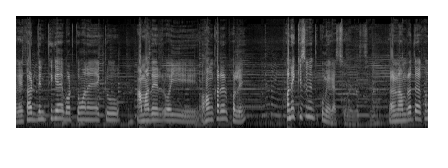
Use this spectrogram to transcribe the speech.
আগেকার দিন থেকে বর্তমানে একটু আমাদের ওই অহংকারের ফলে অনেক কিছু কিন্তু কমে গেছে। কারণ আমরা তো এখন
